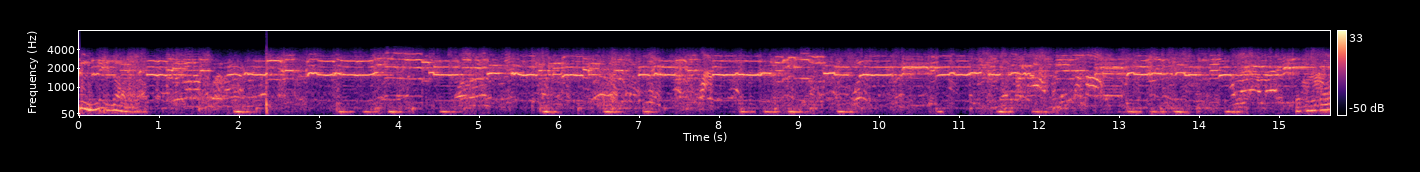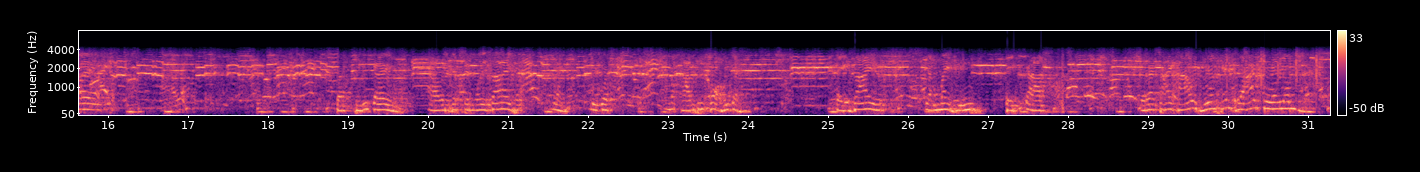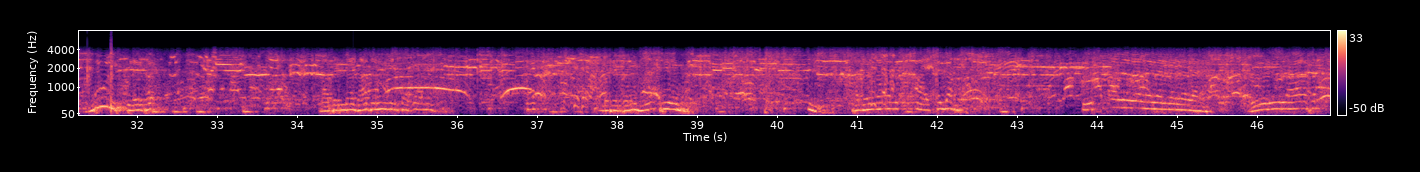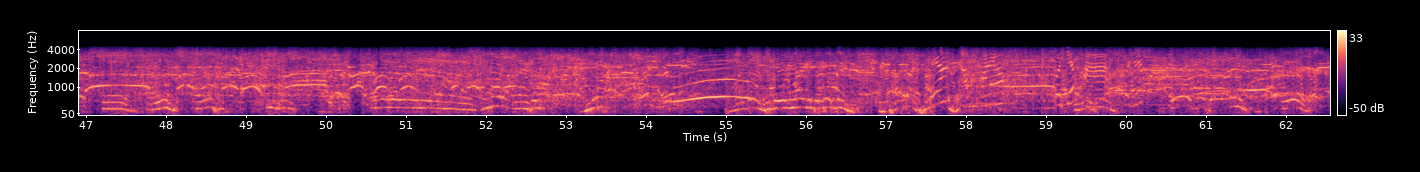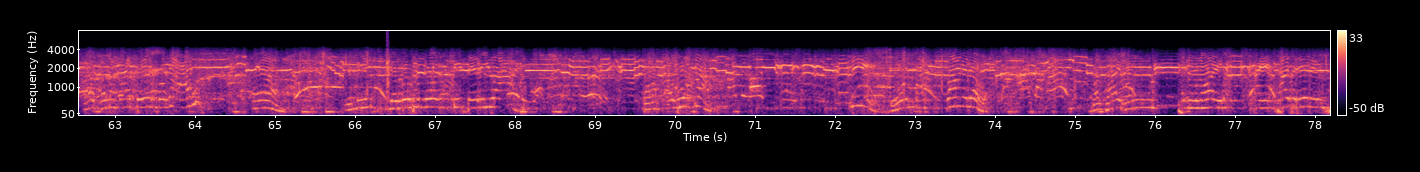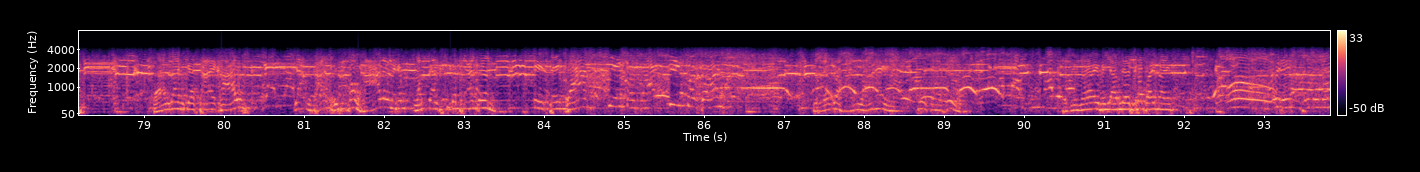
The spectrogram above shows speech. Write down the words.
มึงแน่นอนตัดสินใจเอาจะเป็นมวยซ้ายครับดูว่ามาขามที่ข้อของจะเตะซ้ายยังไม่ถึงเติดกาด วาตัวลมยืดเลยครับมาเป็นไงถามที่นี่ตอบว่าไงแต่ไม่ได้ผลหัวเทียมทำไมเราเอาขยันติดเอาเลายแล้วมันซ้ายของธนูน้อยไอ้ซ้ายไปนิดนึงทางด้านกระตายขาวย่างสามถึงเข้าหาเลยนะครับ หลังจากที่กรรมการเดินเตะเตะขวายิงมาขวายิงมาขวาแล้วก็หันหลังให้พวกต่อสู้ธนูน้อยพยายามเดินเข้าไปใหม่โอ้ยธนูน้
